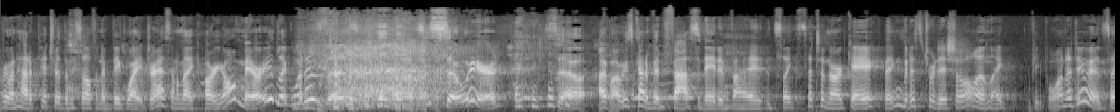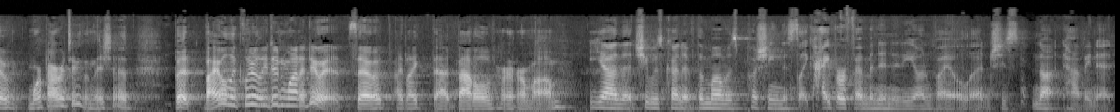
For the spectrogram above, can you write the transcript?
everyone had a picture of themselves in a big white dress, and I'm like, "Are y'all married? Like, what is this? this is so weird." So I've always kind of been fascinated by it. It's like such an archaic thing, but it's traditional, and like people want to do it. So more power to them; they should. But Viola clearly didn't want to do it, so I like that battle of her and her mom. Yeah, that she was kind of the mom is pushing this like hyper femininity on Viola, and she's not having it.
